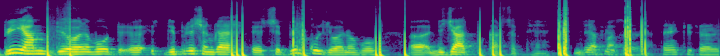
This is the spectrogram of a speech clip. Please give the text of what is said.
भी हम जो है ना वो डिप्रेशन का से बिल्कुल जो है ना वो निजात कर सकते हैं। निजात पा सकते हैं। थैंक यू सर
